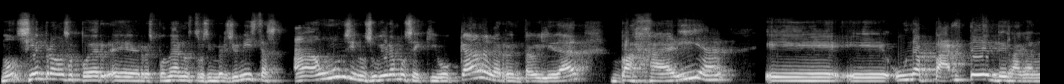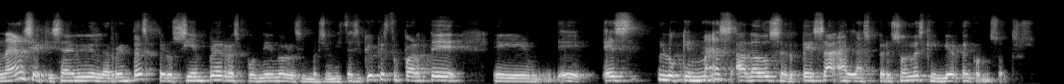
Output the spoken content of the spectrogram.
¿No? Siempre vamos a poder eh, responder a nuestros inversionistas. Aún si nos hubiéramos equivocado en la rentabilidad, bajaría eh, eh, una parte de la ganancia quizá de Vive las Rentas, pero siempre respondiendo a los inversionistas. Y creo que esta parte es lo que más ha dado certeza a las personas que invierten con nosotros.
